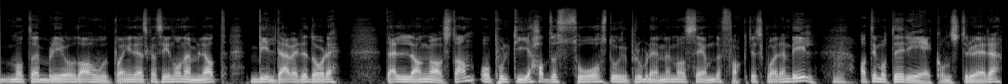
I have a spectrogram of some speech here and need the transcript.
måtte, blir jo da hovedpoenget det jeg skal si nå, nemlig at bildet er veldig dårlig. Det er lang avstand, og politiet hadde så store problemer med å se om det faktisk var en bil, mm. at de måtte rekonstruere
